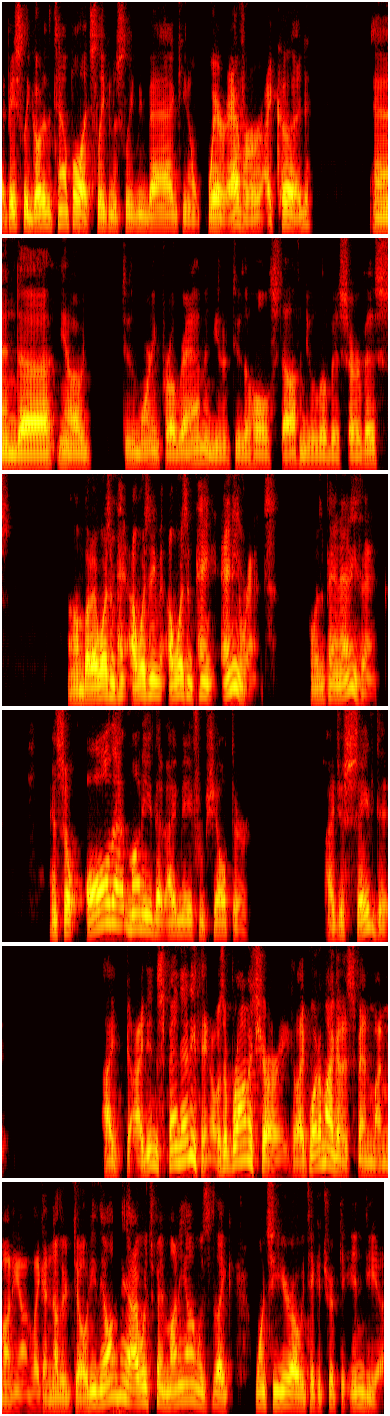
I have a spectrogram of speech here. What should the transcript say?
I basically go to the temple. I'd sleep in a sleeping bag, you know, wherever I could, and uh, you know, I would do the morning program and you know do the whole stuff and do a little bit of service. Um, but I wasn't paying. I wasn't even. I wasn't paying any rent. I wasn't paying anything. And so all that money that I made from shelter, I just saved it. I, I didn't spend anything. I was a brahmachari. Like, what am I going to spend my money on? Like another dhoti? The only thing I would spend money on was like once a year, I would take a trip to India.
